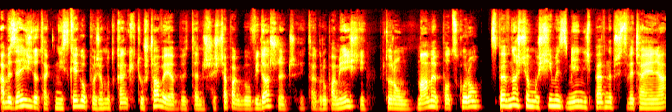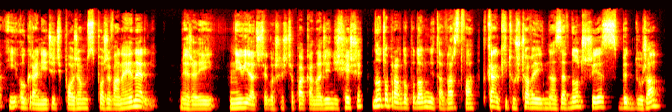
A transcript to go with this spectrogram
aby zejść do tak niskiego poziomu tkanki tłuszczowej, aby ten sześciopak był widoczny, czyli ta grupa mięśni, którą mamy pod skórą, z pewnością musimy zmienić pewne przyzwyczajenia i ograniczyć poziom spożywanej energii. Jeżeli nie widać tego sześciopaka na dzień dzisiejszy, no to prawdopodobnie ta warstwa tkanki tłuszczowej na zewnątrz jest zbyt duża.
